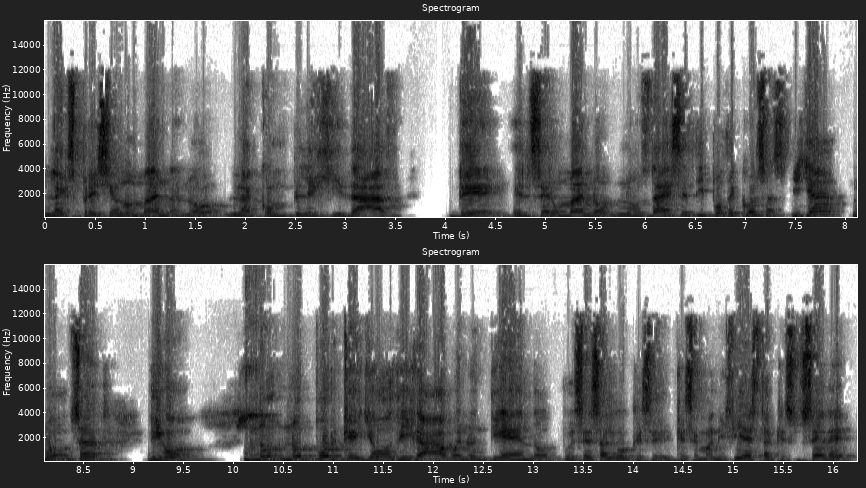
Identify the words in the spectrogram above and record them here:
la expresión humana, ¿no? La complejidad de el ser humano nos da ese tipo de cosas y ya, ¿no? O sea, digo, no, no porque yo diga, ah, bueno, entiendo, pues es algo que se, que se manifiesta, que sucede,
